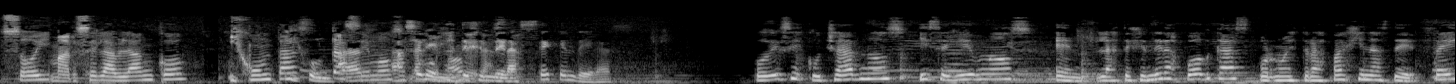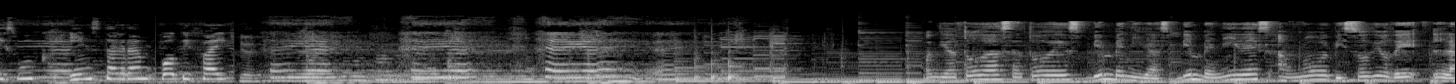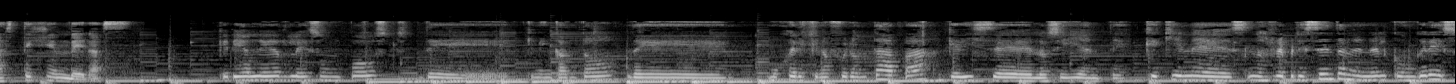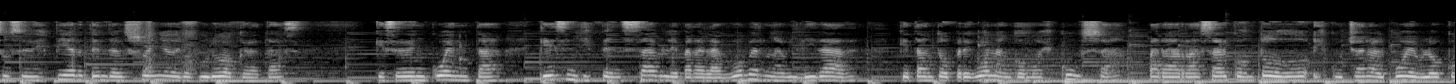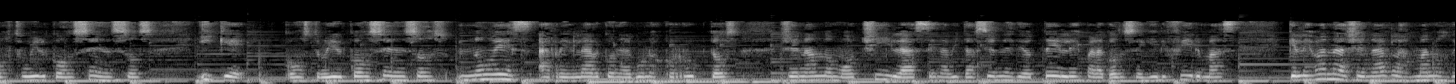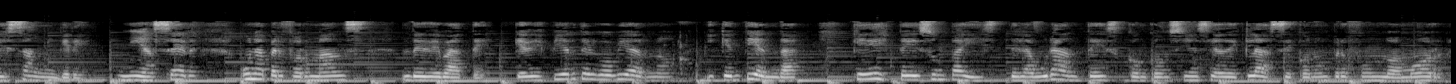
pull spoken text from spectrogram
Soy Marcela Blanco y juntas, hacemos, las tejenderas. Podés escucharnos y seguirnos en Las Tejenderas Podcast por nuestras páginas de Facebook, Instagram, Spotify. Día a todas, a todos, bienvenidas, bienvenides a un nuevo episodio de Las Tejenderas. Quería leerles un post de que me encantó de Mujeres que no fueron tapa, que dice lo siguiente, que quienes nos representan en el Congreso se despierten del sueño de los burócratas, que se den cuenta que es indispensable para la gobernabilidad que tanto pregonan como excusa para arrasar con todo, escuchar al pueblo, construir consensos y que construir consensos no es arreglar con algunos corruptos llenando mochilas en habitaciones de hoteles para conseguir firmas que les van a llenar las manos de sangre, ni hacer una performance de debate que despierte el gobierno y que entienda que este es un país de laburantes con conciencia de clase, con un profundo amor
